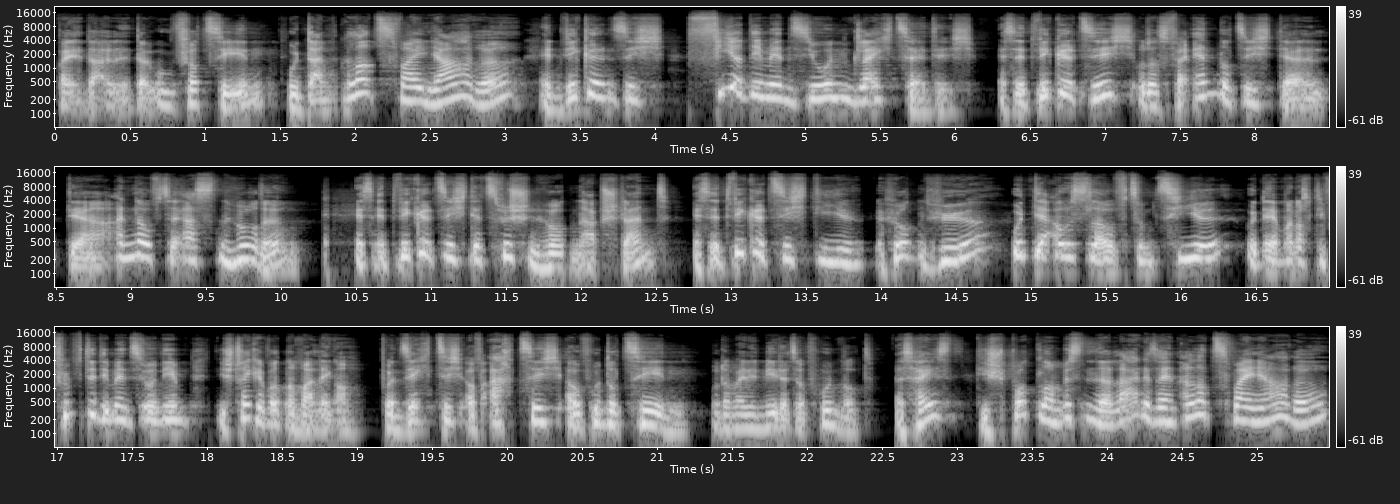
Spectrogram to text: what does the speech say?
bei der, der U14. Und dann alle zwei Jahre entwickeln sich vier Dimensionen gleichzeitig. Es entwickelt sich oder es verändert sich der, der Anlauf zur ersten Hürde. Es entwickelt sich der Zwischenhürdenabstand. Es entwickelt sich die Hürdenhöhe und der Auslauf zum Ziel. Und wenn wir noch die fünfte Dimension nehmen, die Strecke wird nochmal länger. Von 60 auf 80 auf 110 oder bei den Mädels auf 100. Das heißt, die Sportler müssen in der Lage sein, alle zwei Jahre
